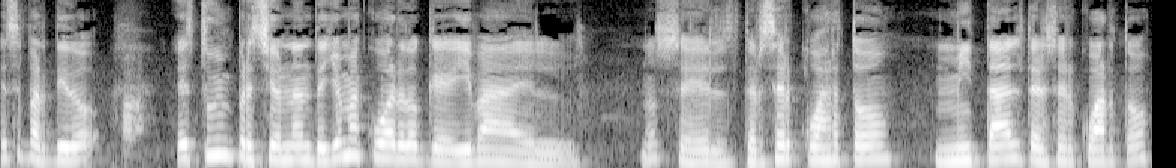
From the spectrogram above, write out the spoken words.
Ese partido Ah. Estuvo impresionante. Yo me acuerdo que iba el, no sé, el tercer cuarto, mitad del tercer cuarto.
